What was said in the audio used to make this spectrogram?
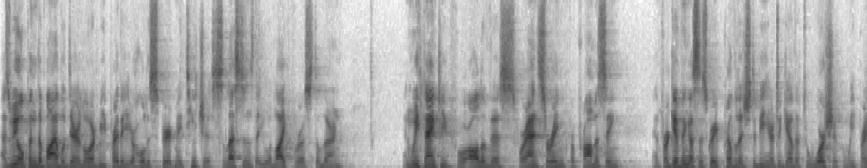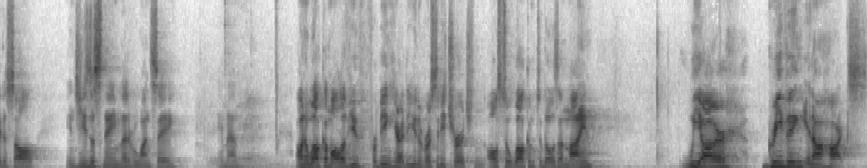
As we open the Bible, dear Lord, we pray that your Holy Spirit may teach us lessons that you would like for us to learn. And we thank you for all of this, for answering, for promising, and for giving us this great privilege to be here together to worship. And we pray this all in Jesus' name. Let everyone say, Amen. Amen. I want to welcome all of you for being here at the University Church and also welcome to those online. We are grieving in our hearts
